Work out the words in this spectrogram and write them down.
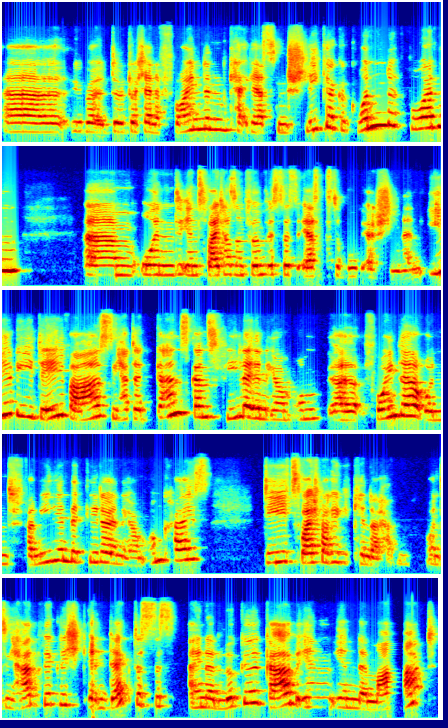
äh, über, durch eine Freundin, Kerstin Schlieker, gegründet worden. Ähm, und in 2005 ist das erste Buch erschienen. Ihre Idee war, sie hatte ganz, ganz viele in ihrem um äh, Freunde und Familienmitglieder in ihrem Umkreis, die zweisprachige Kinder hatten. Und sie hat wirklich entdeckt, dass es eine Lücke gab in, in dem Markt.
